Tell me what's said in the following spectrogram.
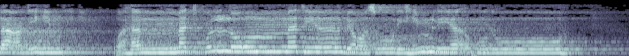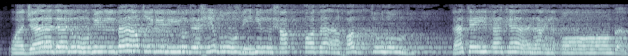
بعدهم وهمت كل أمة برسولهم ليأخذوه وجادلوا بالباطل ليدحضوا به الحق فأخذتهم فكيف كان عقاب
